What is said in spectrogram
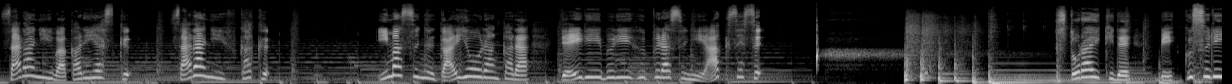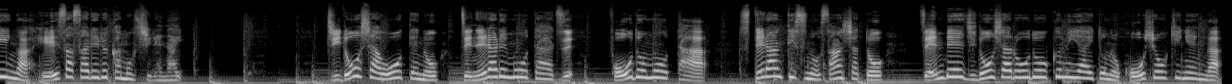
さらにわかりやすくさらに深く今すぐ概要欄からデイリーブリーフプラスにアクセス。ストライキでビッグ3が閉鎖されるかもしれない。自動車大手のゼネラルモーターズフォードモーターステランティスの3社と全米自動車労働組合との交渉期限が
